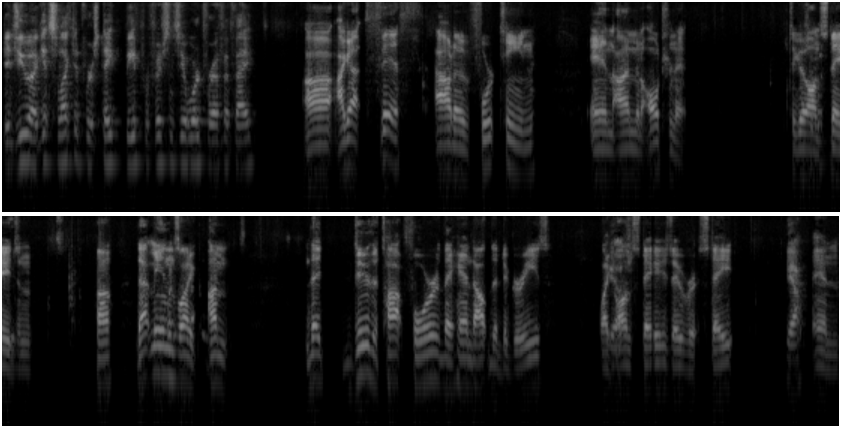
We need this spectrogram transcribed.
Did you uh, get selected for a state beef proficiency award for FFA? Uh, I got fifth out of 14, and I'm an alternate to go on stage. And, huh? That means, like, I'm. They do the top four, they hand out the degrees, like, Yes. on stage over at state. Yeah. And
